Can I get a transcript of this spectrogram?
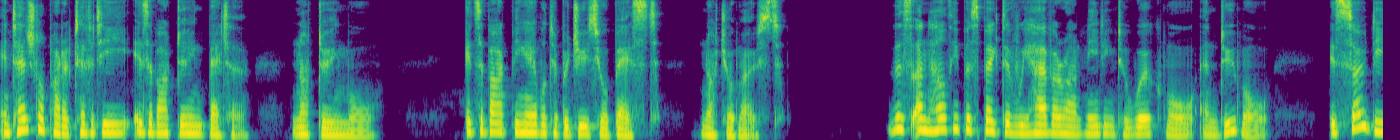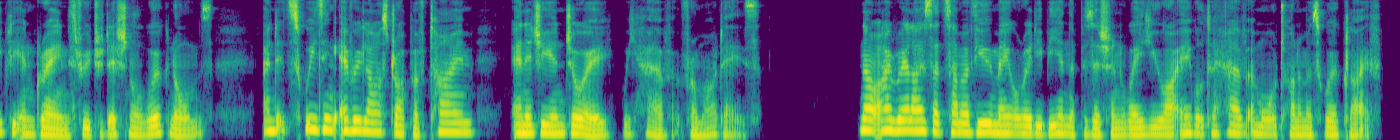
Intentional productivity is about doing better, not doing more. It's about being able to produce your best, not your most. This unhealthy perspective we have around needing to work more and do more is so deeply ingrained through traditional work norms, and it's squeezing every last drop of time, energy, and joy we have from our days. Now, I realize that some of you may already be in the position where you are able to have a more autonomous work life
